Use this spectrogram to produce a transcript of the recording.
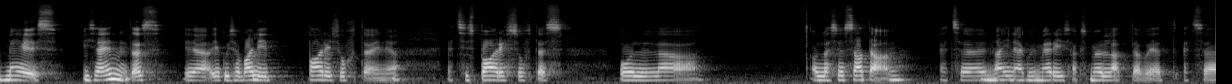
mees iseendas ja, ja kui sa valid paarisuhte, on ju, et siis paarissuhtes olla, olla see sadam, et see mm. naine kui meri saaks möllata või et, et see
